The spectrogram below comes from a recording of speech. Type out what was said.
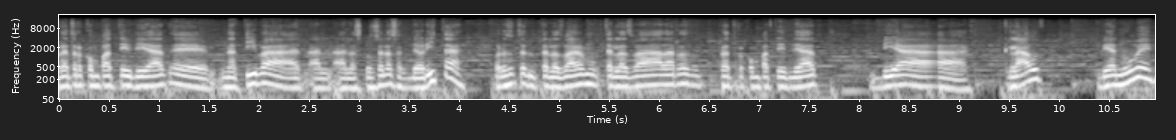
retrocompatibilidad eh, nativa a, a- a las consolas de ahorita. Por eso te, te las va, a- te las va a dar retrocompatibilidad vía cloud, vía nube.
